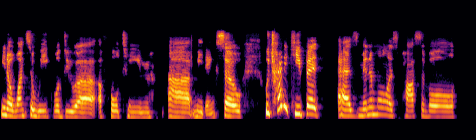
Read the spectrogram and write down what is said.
you know once a week we'll do a, a full team uh, meeting. So we try to keep it as minimal as possible.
